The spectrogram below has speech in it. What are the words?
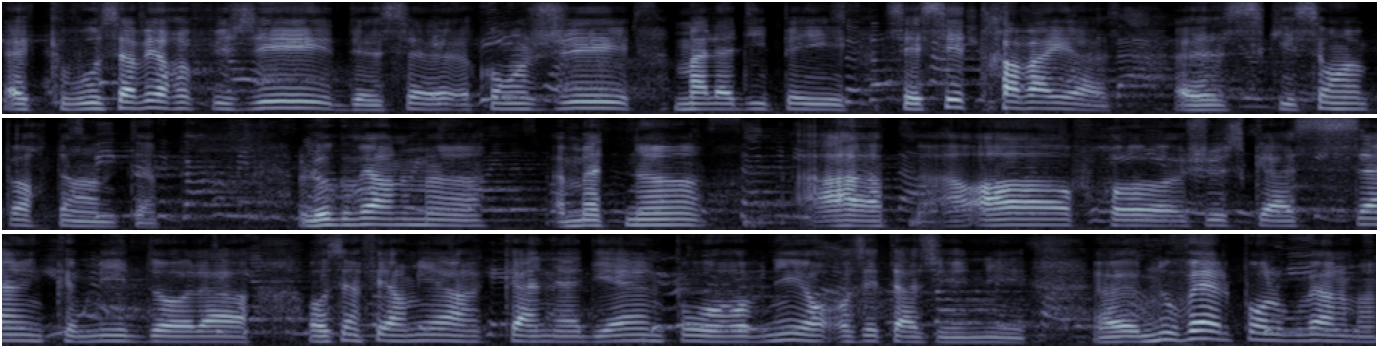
que vous avez refusé de ce congé maladie payé. C'est ces travailleuses euh, qui sont importantes. Le gouvernement, maintenant, offre jusqu'à 5 000 dollars aux infirmières canadiennes pour revenir aux États-Unis. Euh, nouvelle pour le gouvernement.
